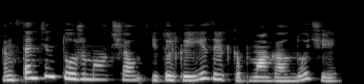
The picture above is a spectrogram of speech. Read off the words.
Константин тоже молчал и только изредка помогал дочери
